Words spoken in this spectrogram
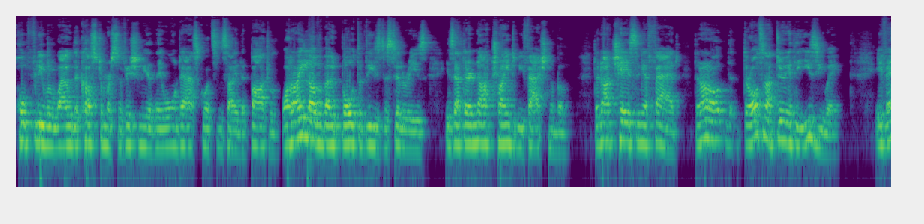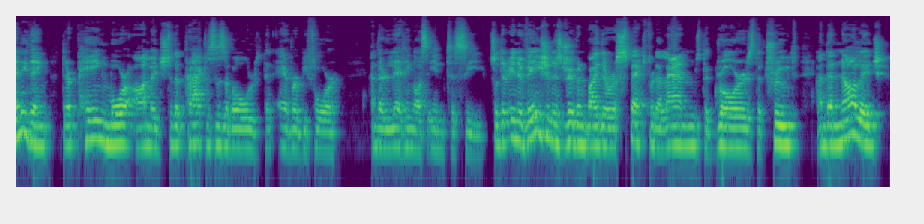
hopefully will wow the customer sufficiently that they won't ask what's inside the bottle. What I love about both of these distilleries is that they're not trying to be fashionable. They're not chasing a fad. They're not. All, they're also not doing it the easy way. If anything, they're paying more homage to the practices of old than ever before, and they're letting us in to see. So their innovation is driven by their respect for the land, the growers, the truth, and the knowledge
